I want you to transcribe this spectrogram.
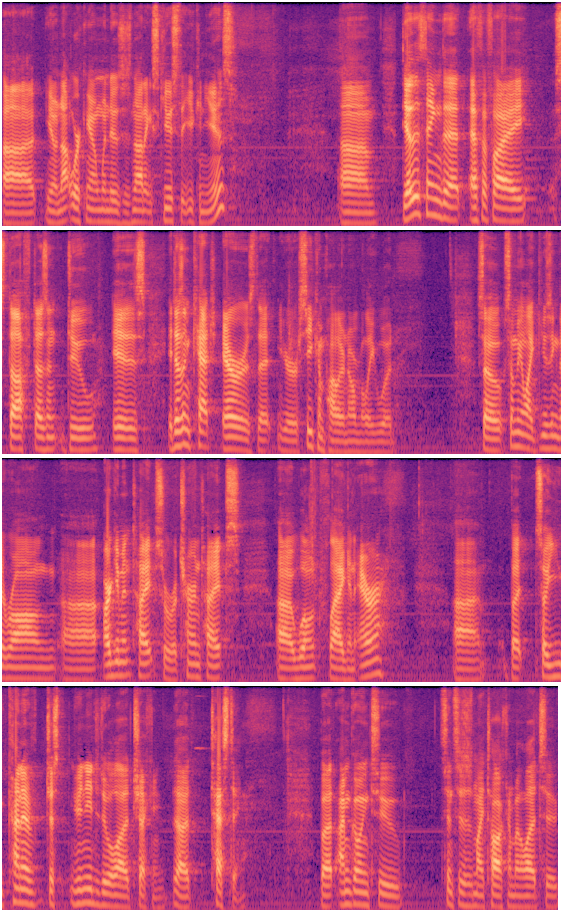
uh, you know, not working on Windows is not an excuse that you can use. Um, the other thing that FFI stuff doesn't do is it doesn't catch errors that your C compiler normally would. So something like using the wrong uh, argument types or return types uh, won't flag an error. Uh, but so you kind of just, you need to do a lot of checking, uh, testing. But I'm going to, since this is my talk, I'm allowed to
